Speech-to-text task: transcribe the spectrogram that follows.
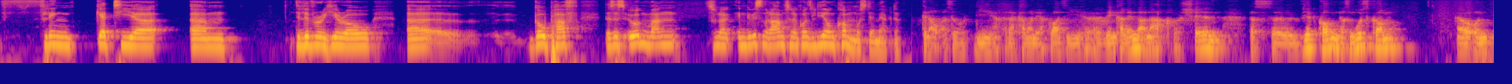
Flink, Getir, ähm, Delivery Hero, äh, GoPuff, dass es irgendwann zu einer, im gewissen Rahmen zu einer Konsolidierung kommen muss der Märkte. Genau, also die, da kann man ja quasi äh, den Kalender nachstellen. Das äh, wird kommen, das muss kommen. Äh, und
